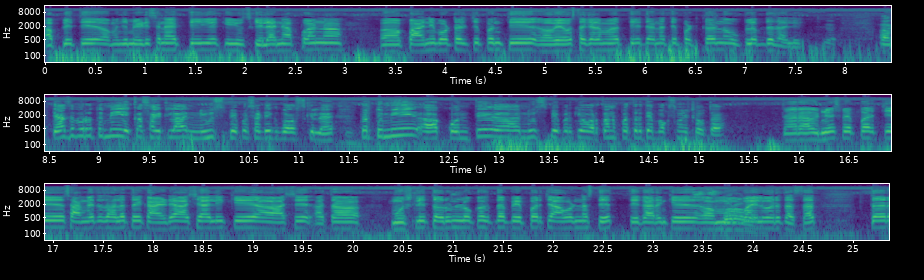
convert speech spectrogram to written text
आपले ते म्हणजे मेडिसिन आहेत ते एक यूज केले आणि आपण पाणी बॉटलची पण ते व्यवस्था केल्यामुळे ते त्यांना ते पटकन उपलब्ध झाली. त्याचबरोबर तुम्ही एका साईडला न्यूज पेपरसाठी एक बॉक्स केला आहे तर तुम्ही कोणते न्यूज पेपर किंवा वर्तमानपत्र त्या बॉक्समध्ये ठेवता? तर न्यूजपेपरचे सांगायचं झालं तर एक आयडिया अशी आली की असे आता मोस्टली तरुण लोक तर पेपरची आवड नसते ते कारण की मोबाईलवरच असतात. तर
